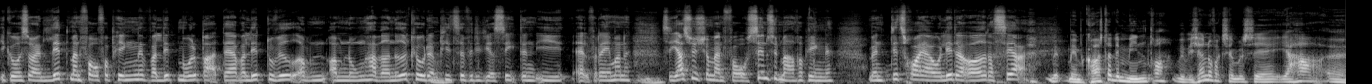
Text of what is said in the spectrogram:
i går så en lidt man får for pengene, hvor lidt målbart det er, hvor lidt du ved, om, om nogen har været nede og købe den pizza, fordi de har set den i alt for damerne. Så jeg synes jo, man får sindssygt meget for pengene. Men det tror jeg jo lidt af øjet, der ser. Men, men koster det mindre? Hvis jeg nu for eksempel siger, jeg har øh,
